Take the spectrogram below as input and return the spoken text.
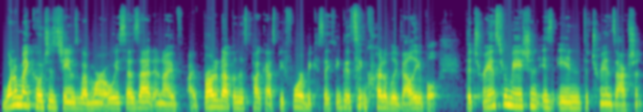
One of my coaches, James Wedmore, always says that, and I've, I've brought it up in this podcast before because I think it's incredibly valuable. The transformation is in the transaction.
